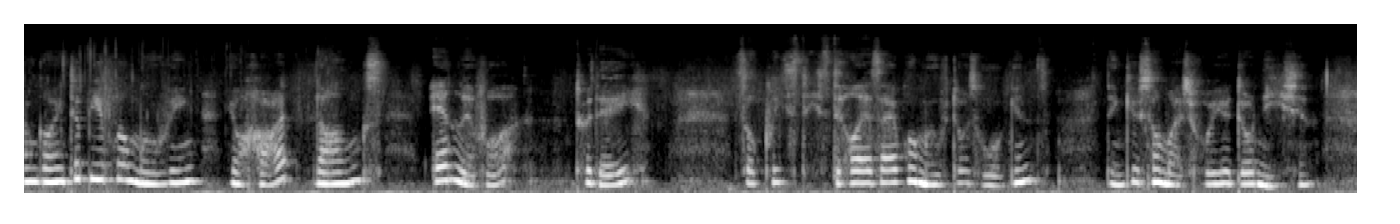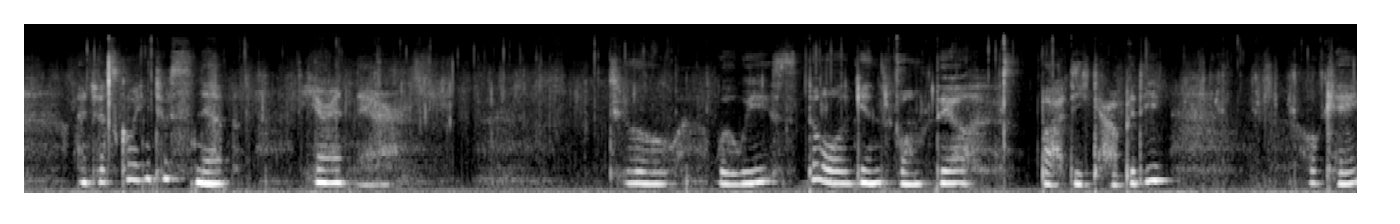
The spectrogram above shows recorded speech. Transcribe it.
I'm going to be removing your heart, lungs, and liver today. So please stay still as I remove those organs. Thank you so much for your donation. I'm just going to snip here and there to release the organs from their body cavity. Okay.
